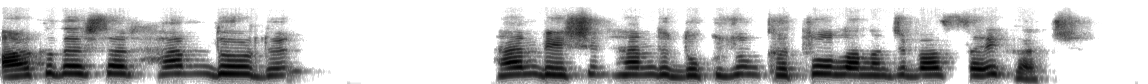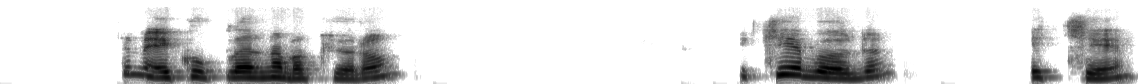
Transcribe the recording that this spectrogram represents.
Arkadaşlar hem 4'ün hem 5'in hem de 9'un katı olan acaba sayı kaç? Değil mi? Ekoklarına bakıyorum. 2'ye böldüm. 2,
